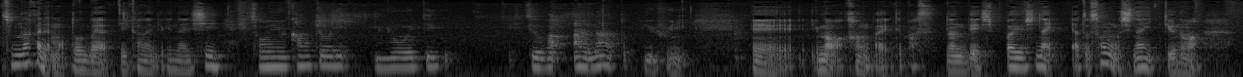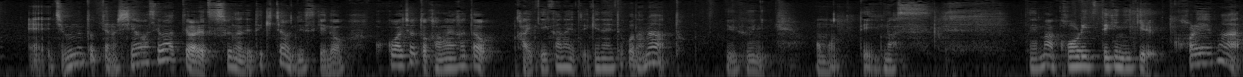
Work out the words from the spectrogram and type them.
その中でもどんどんやっていかないといけないしそういう環境に身を置いていく必要があるなというふうに、えー今は考えてます。なので失敗をしないあと損をしないっていうのは、えー自分にとっての幸せはって言われるとそういうのは出てきちゃうんですけどここはちょっと考え方を変えていかないといけないとこだなというふうに思っています。でまあ効率的に生きる。これまあ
